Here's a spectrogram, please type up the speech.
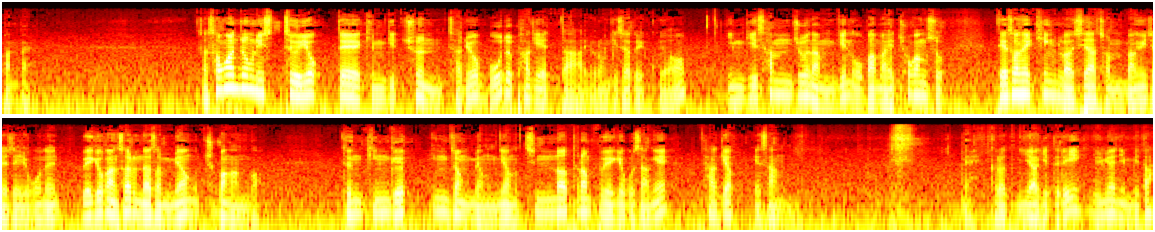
반발. 자 성완종 리스트 의혹 대 김기춘 자료 모두 파기했다. 이런 기사도 있고요. 임기 3주 남긴 오바마의 초강수. 대선 해킹 러시아 전방위 제재 요거는 외교관 35명 추방한 거 등 긴급 행정명령 친러 트럼프 외교부상의 타격 예상 네 그런 이야기들이 일면입니다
